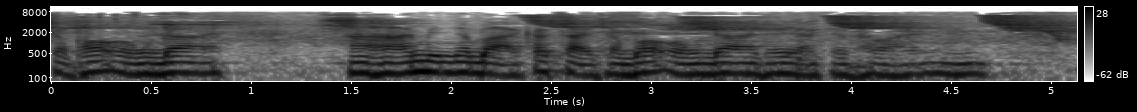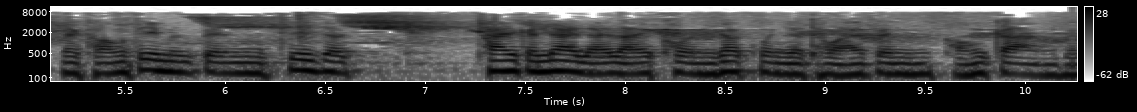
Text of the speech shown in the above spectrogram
เฉพาะองค์ได้ อาหารบิณฑบาตก็ใส่เฉพาะองค์ได้ถ้าอยากจะถวายแต่ของที่มันเป็นที่จะ ใช้กันได้หลาย ๆ คนก็ควรจะถวายเป็นของกลางไป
